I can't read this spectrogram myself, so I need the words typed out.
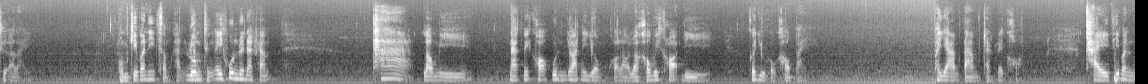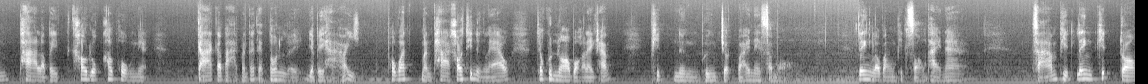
คืออะไร ผมคิดว่านี่สำคัญรวมถึงไอ้หุ้นด้วยนะครับ ถ้าเรามีนักวิเคราะห์หุ้นยอดนิยมของเราแล้วเขาวิเคราะห์ดี ก็อยู่กับเขาไป พยายามตามแทร็กเรคคอร์ด รที่มันพาเราไปเข้ารกเข้าพงเนี่ยกากระบาดมันตั้งแต่ต้นเลย อย่าไปหาอีก เพราะว่ามันพาเข้าที่หนึ่งแล้ว เจ้าคุณนอบอกอะไรครับ ผิดหนึ่งพึงจดไว้ในสมองเร่งระวังผิดสองภายหน้าสามผิดเร่งคิดตรอง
